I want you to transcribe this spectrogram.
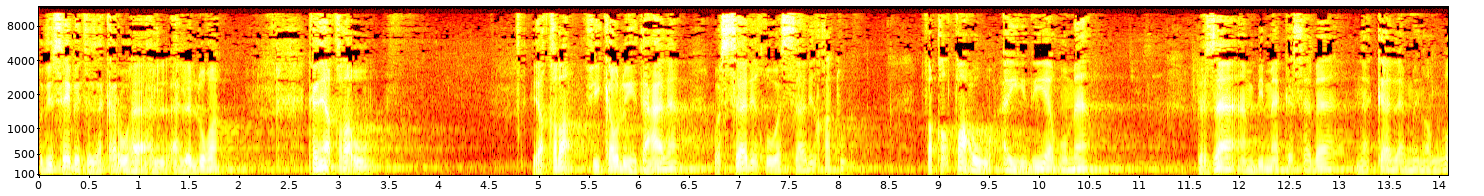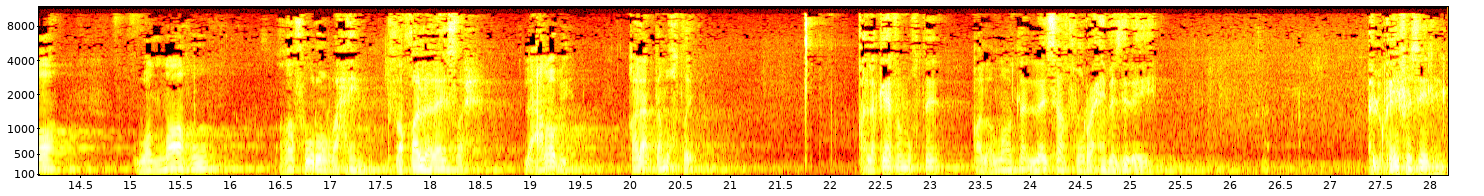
وذي ثابت ذكروها أهل اللغة كان يقرأ يقرأ في قوله تعالى والسارق والسارقة فقطعوا أيديهما جزاء بما كسبا نكالا من الله والله غفور رحيم. فقال لا يصح. الأعرابي قال أنت مخطئ. قال كيف مخطئ؟ قال الله ليس غفور رحيم. بزيل إيه؟ قال له كيف ذلك؟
